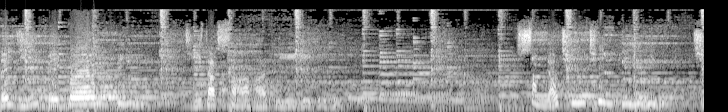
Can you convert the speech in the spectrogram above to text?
你已被改變，只得失意。心有千千結。千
